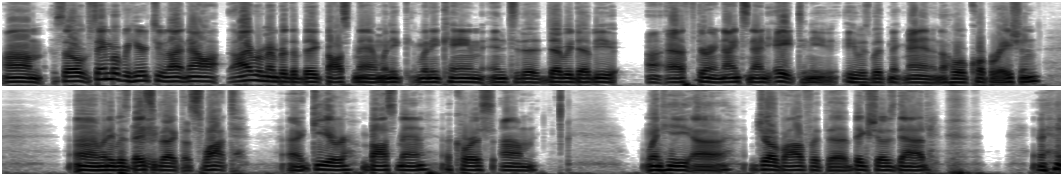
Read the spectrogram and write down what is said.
Um, so same over here too. Now, I remember the Big Boss Man when he when he came into the WWF during 1998, and he he was with McMahon and the whole corporation. Um, when he was basically like the SWAT uh, gear boss man, of course. Um, when he uh, drove off with the Big Show's dad. yeah.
